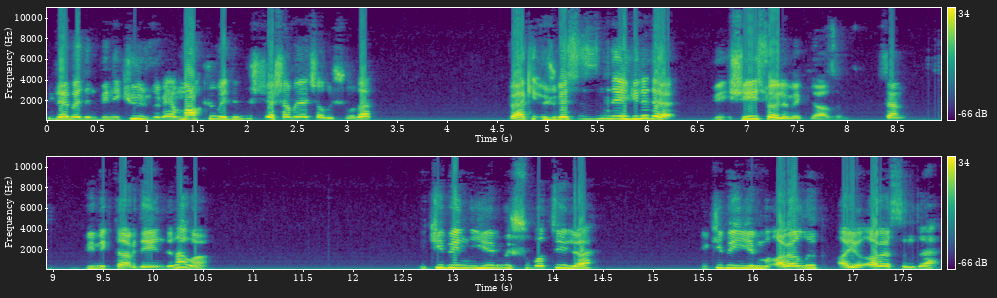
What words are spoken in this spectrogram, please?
bilemedin 1200 liraya mahkum edilmiş yaşamaya çalışıyorlar. Belki ücretsizliğinle ilgili de bir şeyi söylemek lazım. Sen bir miktar değindin ama 2020 Şubat ile 2020 Aralık ayı arasında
